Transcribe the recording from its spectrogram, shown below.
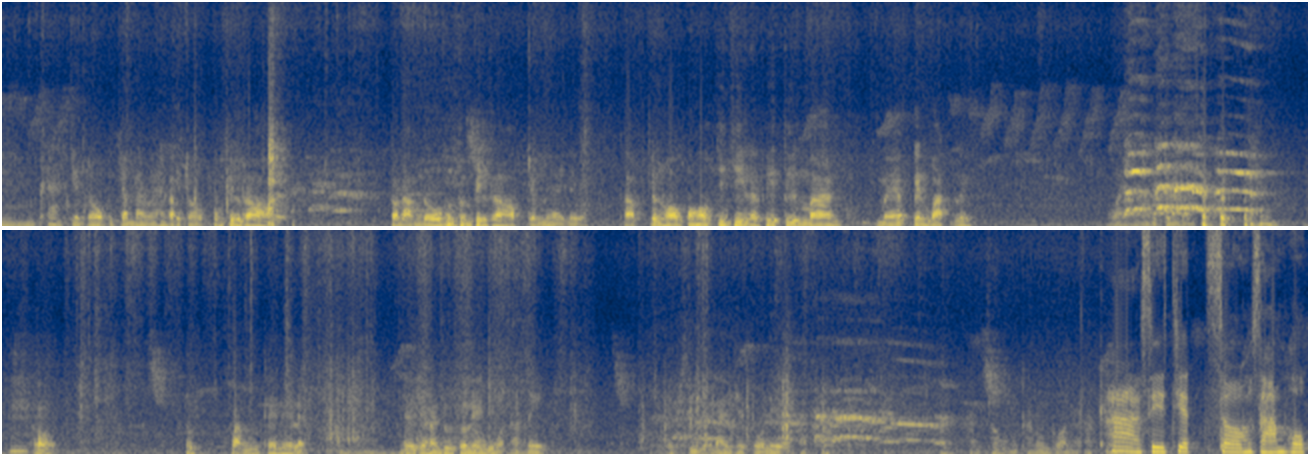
ืมค่ะ เจ็ดรอบอีกจำได้ไหมให้ครับเจ็ดรอบผมเป็นรอบต่อดำโดงผมเป็นรอบ จนเหนื่อยเลยว่ะครับ จนหอบก็หอบจริงๆแหละพี่ตื่นมาแม้เป็นหวัดเลยวายน้ำไม่เป็นแบบ ก็ฟันแค่นี้แหละ เดี๋ยวจะให้ดูตัวเลขอีกงวดหาเลขเอฟซีอยากได้แค่ตัวเลขนะครับทางช่องทางโน้นก่อนนะครับห้าสี่เจ็ดสองสามหก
